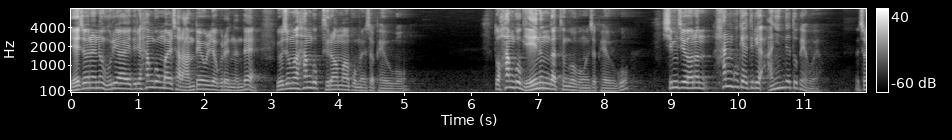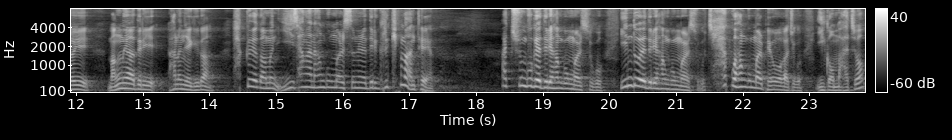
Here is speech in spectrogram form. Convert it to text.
예전에는 우리 아이들이 한국말 잘 안 배우려고 그랬는데 요즘은 한국 드라마 보면서 배우고 또 한국 예능 같은 거 보면서 배우고 심지어는 한국 애들이 아닌데도 배워요. 저희 막내 아들이 하는 얘기가 학교에 가면 이상한 한국말 쓰는 애들이 그렇게 많대요. 아, 중국 애들이 한국말 쓰고 인도 애들이 한국말 쓰고 자꾸 한국말 배워가지고 이거 맞아?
